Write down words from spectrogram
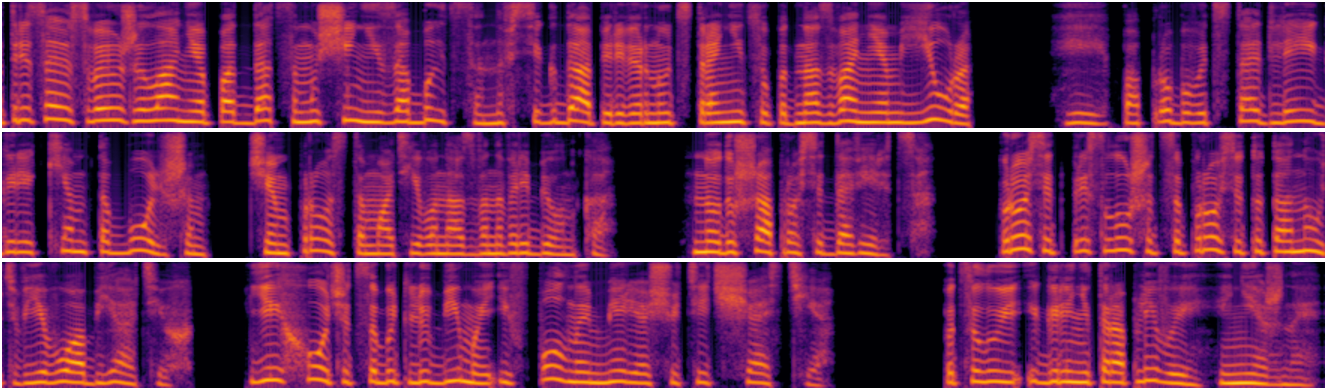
Отрицаю свое желание поддаться мужчине и забыться, навсегда перевернуть страницу под названием Юра и попробовать стать для Игоря кем-то большим, чем просто мать его названного ребенка. Но душа просит довериться. Просит прислушаться, просит утонуть в его объятиях. Ей хочется быть любимой и в полной мере ощутить счастье. Поцелуи Игоря неторопливые и нежные.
